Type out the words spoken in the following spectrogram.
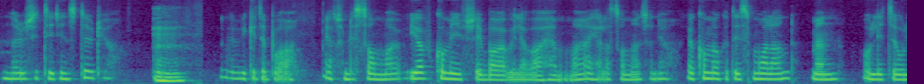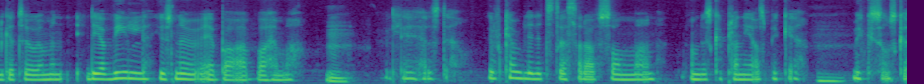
när du sitter i din studio. Mm. Vilket är bra eftersom det är sommar. Jag kommer i och för sig bara vilja vara hemma hela sommaren känner jag. Jag kommer åka till Småland men, och lite olika turer. Men det jag vill just nu är bara vara hemma. Mm. Vill jag helst det. Jag kan bli lite stressad av sommaren. Om det ska planeras mycket. Mycket som ska,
